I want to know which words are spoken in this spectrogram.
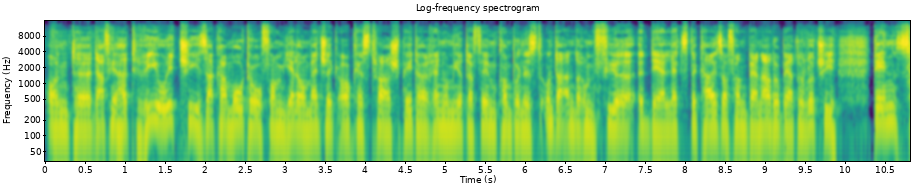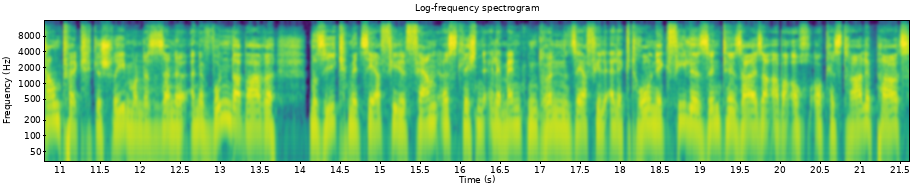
Und äh, dafür hat Ryuichi Sakamoto vom Yellow Magic Orchestra, später renommierter Filmkomponist, unter anderem für äh, der letzte Kaiser von Bernardo Bertolucci, den Soundtrack geschrieben. Und das ist eine, eine wunderbare Musik mit sehr viel fernöstlichen Elementen drin, sehr viel Elektronik, viele Synthesizer, aber auch orchestrale Parts.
